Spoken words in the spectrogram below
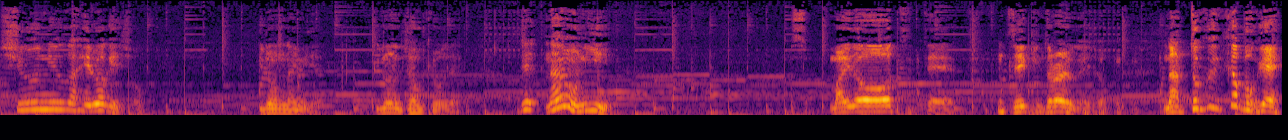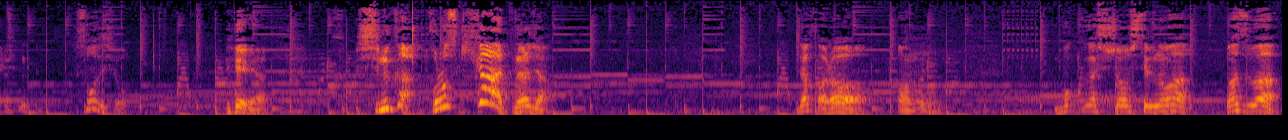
収入が減るわけでしょ？いろんな意味で。いろんな状況で。でなのにそ毎度って言って税金取られるわけでしょ？納得いくかボケそうでしょ？いやいやく死ぬか殺す気かってなるじゃんだからあの僕が主張してるのはまずは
